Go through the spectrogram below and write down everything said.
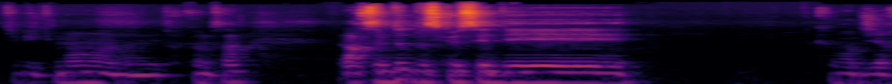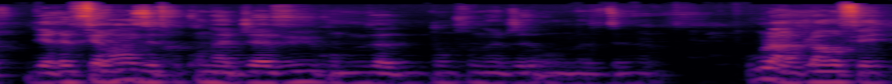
Typiquement, euh, des trucs comme ça. Alors c'est peut-être parce que c'est des. Comment dire Des références, des trucs qu'on a déjà vus, qu'on nous a, dont on a déjà. On a, oula, je la refais.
